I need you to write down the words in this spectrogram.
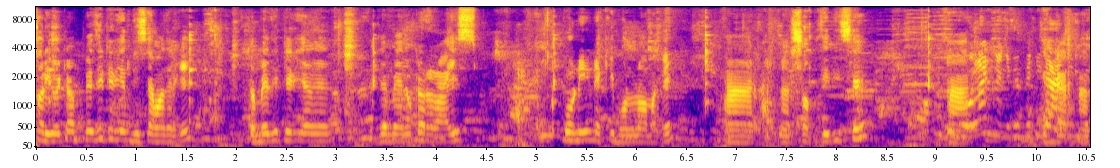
সরি ওইটা ভেজিটেরিয়ান দিছে আমাদেরকে। তো ভেজিটেরিয়ানের যে মেনুটার রাইস পনির নাকি বলল আমাকে? আর আপনার সবজি দিছে। আর এটা আপনার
